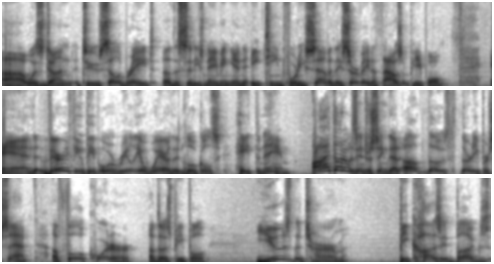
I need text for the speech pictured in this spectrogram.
uh, was done to celebrate uh, the city's naming in 1847. They surveyed a thousand people, and very few people were really aware that locals hate the name. I thought it was interesting that of those 30%, a full quarter of those people use the term because it bugs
